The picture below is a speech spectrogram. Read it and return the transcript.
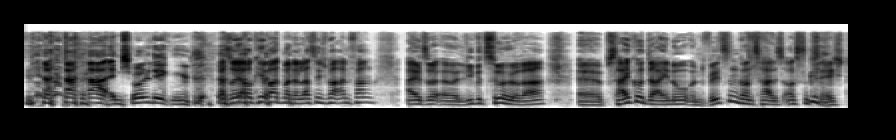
entschuldigen. Also ja, okay, warte mal, dann lass mich mal anfangen. Also, äh, liebe Zuhörer, äh, Psycho Dino und Wilson Gonzales Ochsenknecht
